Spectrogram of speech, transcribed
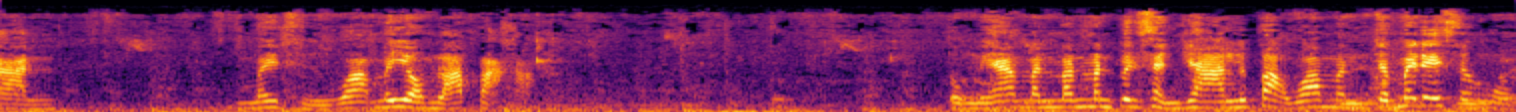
การไม่ถือว่าไม่ยอมรับอะค่ะ ตรงเนี้ยมันมันมันเป็นสัญญาณหรือเปล่าว่ามันจะไม่ได้สงบ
